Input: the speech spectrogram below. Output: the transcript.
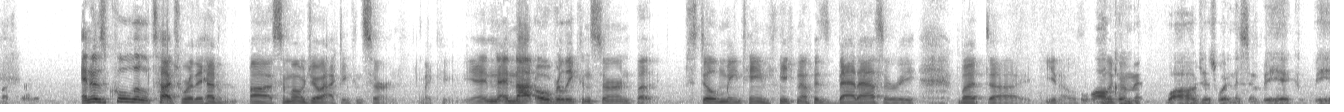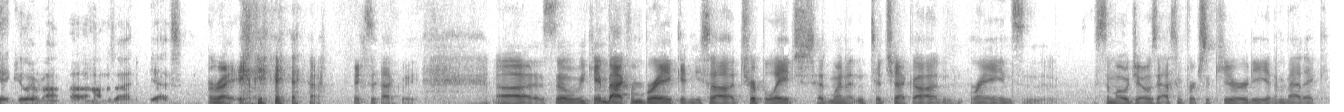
much better and it was a cool little touch where they had uh, Samoa Joe acting concerned, like and, and not overly concerned, but still maintaining you know his badassery, but uh, you know welcome while just witnessing vehic- vehicular uh, homicide. Yes, right, exactly. Uh, so we came back from break, and you saw Triple H had went in to check on Reigns, and Samoa Joe's asking for security and a medic.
